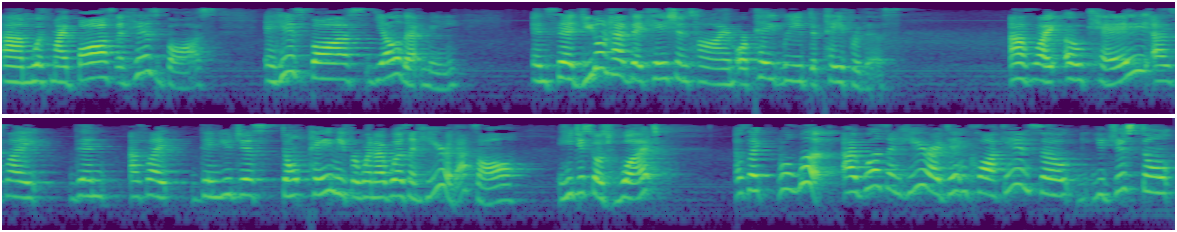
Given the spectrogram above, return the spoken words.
um, with my boss and his boss, and his boss yelled at me and said, "You don't have vacation time or paid leave to pay for this." I was like, "Okay." I was like, "Then I was like, then you just don't pay me for when I wasn't here. That's all." And he just goes, "What?" I was like, "Well, look, I wasn't here. I didn't clock in, so you just don't."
